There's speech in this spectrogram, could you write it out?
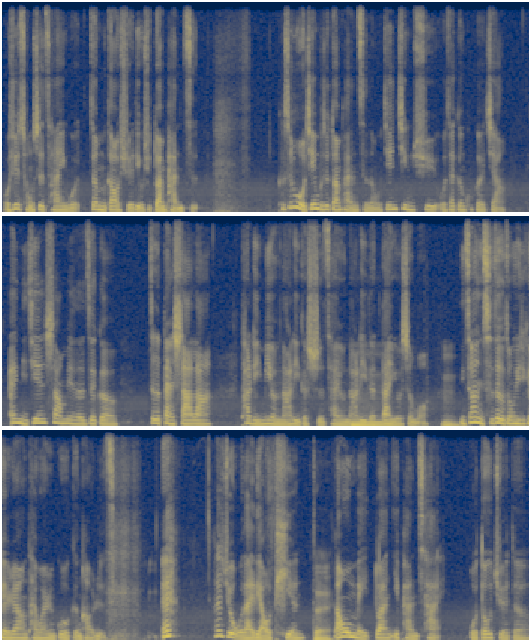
我去从事餐饮，我这么高学历，我去端盘子。可是如果我今天不是端盘子呢？我今天进去，我在跟顾客讲：“哎，你今天上面的这个这个蛋沙拉。”它里面有哪里的食材，有哪里的蛋，有什么？嗯，你知道你吃这个东西就可以让台湾人过得更好日子。哎，他就觉得我来聊天，对。然后我每端一盘菜，我都觉得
